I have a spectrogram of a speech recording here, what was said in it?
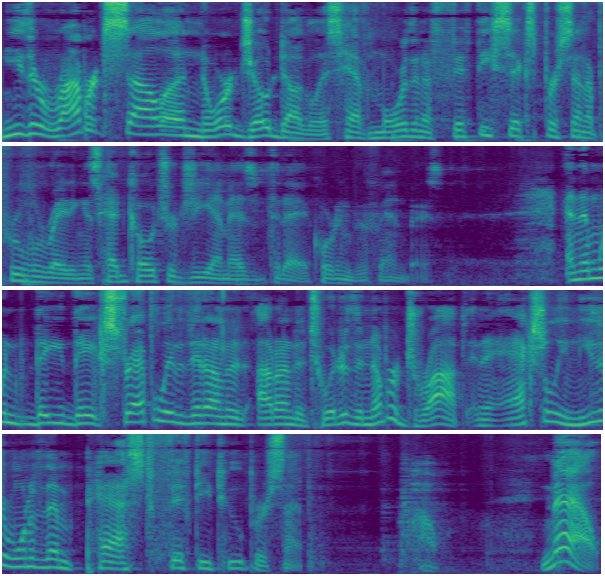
neither Robert Saleh nor Joe Douglas have more than a 56% approval rating as head coach or GM as of today, according to the fan base. And then when they, they extrapolated that onto, out onto Twitter, the number dropped, and actually neither one of them passed 52%. Wow. Now,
